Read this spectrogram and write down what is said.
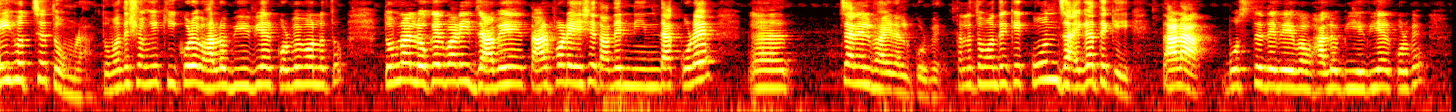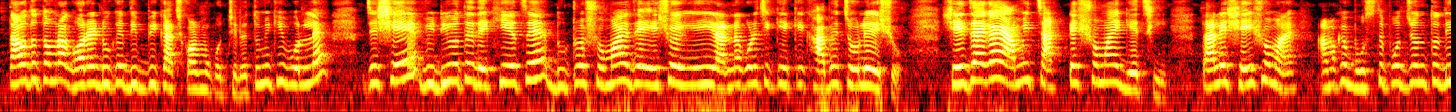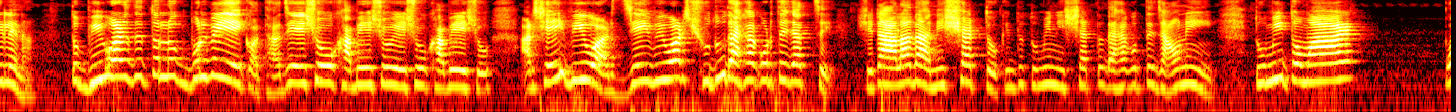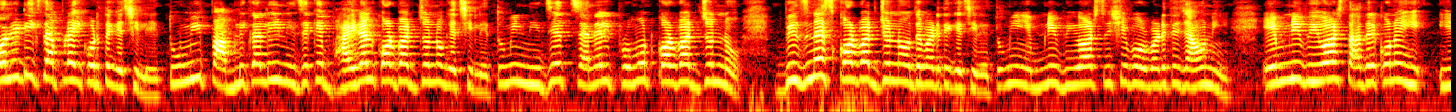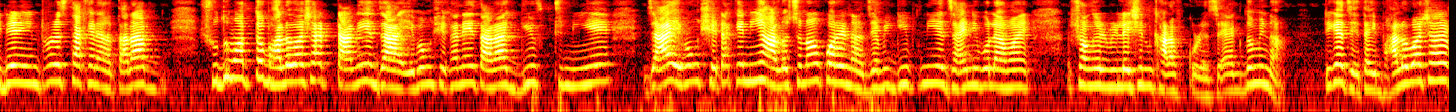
এই হচ্ছে তোমরা। তোমাদের সঙ্গে কি করে ভালো বিহেভিয়ার করবে বলো তো? তোমরা লোকের বাড়ি যাবে, তারপরে এসে তাদের নিন্দা করে চ্যানেল ভাইরাল করবে। তাহলে তোমাদেরকে কোন জায়গা থেকে তারা বসতে দেবে বা ভালো বিহেভিয়ার করবে, তাও তো তোমরা ঘরে ঢুকে দিব্যি কাজকর্ম করছিলে। তুমি কি বললে যে সে ভিডিওতে দেখিয়েছে দুটোর সময় যে এসো, এই রান্না করেছি, কে কে খাবে, চলে এসো। সেই জায়গায় আমি চারটের সময় গেছি, তাহলে সেই সময় আমাকে বসতে পর্যন্ত দিলে না। তো ভিউয়ার্সদের তো লোক বলবেই এই কথা যে এসো, খাবে, এসো এসো, খাবে, এসো। আর সেই ভিউয়ার্স যেই ভিউয়ার্স শুধু দেখা করতে যাচ্ছে সেটা আলাদা নিঃস্বার্থ। কিন্তু তুমি নিঃস্বার্থ দেখা করতে যাওনি। তুমি তোমার পলিটিক্স অ্যাপ্লাই করতে গেছিলে, তুমি পাবলিকালি নিজেকে ভাইরাল করবার জন্য গেছিলে, তুমি নিজের চ্যানেল প্রমোট করবার জন্য বিজনেস করবার জন্য ওদের বাড়িতে গেছিলে, তুমি এমনি ভিউয়ার্স হিসেবে ওর বাড়িতে যাওনি, এমনি ভিউয়ার্স তাদের কোনো হিডেন ইন্টারেস্ট থাকে না, তারা শুধুমাত্র ভালোবাসার টানে যায় এবং সেখানে তারা গিফট নিয়ে যায় এবং সেটাকে নিয়ে আলোচনাও করে না যে আমি গিফট নিয়ে যাইনি বলে আমার সঙ্গে রিলেশন খারাপ করেছে, একদমই না, ঠিক আছে? তাই ভালোবাসার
